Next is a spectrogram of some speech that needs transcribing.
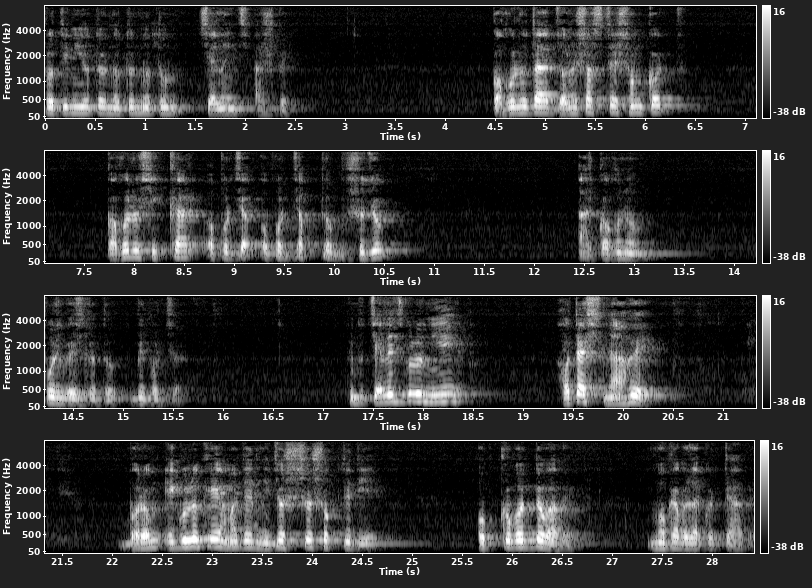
প্রতিনিয়ত নতুন নতুন চ্যালেঞ্জ আসবে। কখনো তা জনস্বাস্থ্যের সংকট, কখনো শিক্ষার অপর্যাপ্ত সুযোগ, আর কখনো পরিবেশগত বিপর্যয়। কিন্তু চ্যালেঞ্জগুলো নিয়ে হতাশ না হয়ে বরং এগুলোকে আমাদের নিজস্ব শক্তি দিয়ে ঐক্যবদ্ধভাবে মোকাবেলা করতে হবে।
